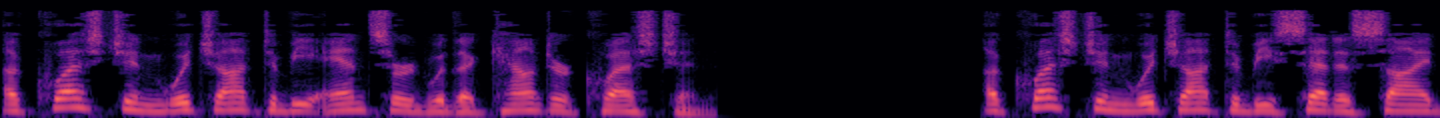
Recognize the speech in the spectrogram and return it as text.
A question which ought to be answered with a counter-question A question which ought to be set aside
